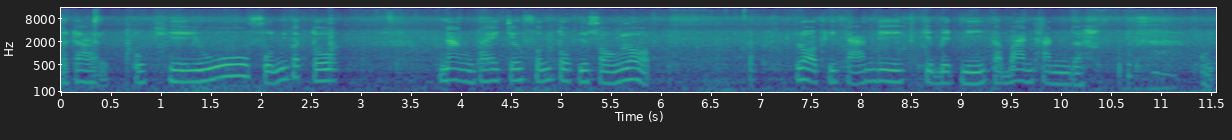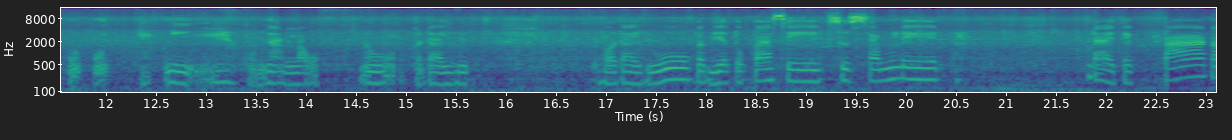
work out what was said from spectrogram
ก็ได้ โอเคอยู่ฝนก็ตก นั่งไปเจอฝนตกอยู่สองรอบ รอบที่สามดีเก็บเบ็ดหนีกลับบ้านทันจ้ะโอ๊ยโอ๊ยโอ๊ยนี่ผลงานเราโน่ก็ได้อยู่พอได้อยู่กับเหยื่อตกปลาเซกสุดสำเร็จ ได้แต่ปลาก็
